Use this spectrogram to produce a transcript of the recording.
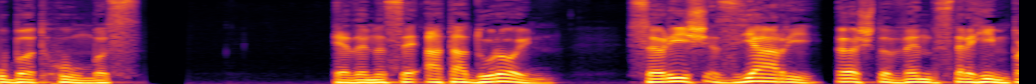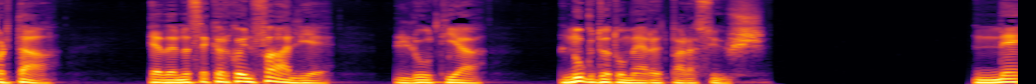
u bëtë humbës. Edhe nëse ata durojnë, sërish zjarri është vendstrehim për ta. Edhe nëse kërkojnë falje, lutja nuk do t'u merret parasysh. Ne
